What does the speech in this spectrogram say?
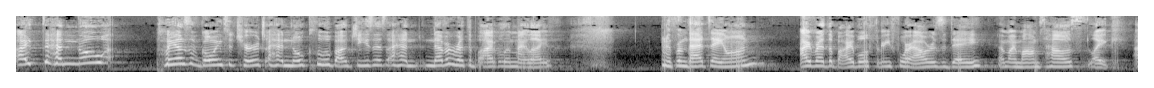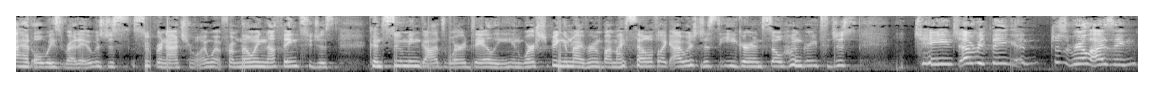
I had no plans of going to church. I had no clue about Jesus. I had never read the Bible in my life. And from that day on, I read the Bible three, four hours a day at my mom's house. Like, I had always read it. It was just supernatural. I went from knowing nothing to just consuming God's word daily and worshiping in my room by myself. Like, I was just eager and so hungry to just change everything and just realizing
